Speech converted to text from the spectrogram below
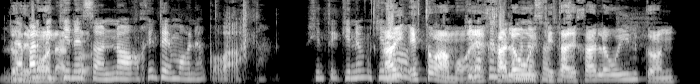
Los la de. ¿quiénes son? No, gente de Mónaco, basta. Gente, ¿quién, quién Ay, esto amo, ¿eh? Halloween, fiesta de Halloween con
